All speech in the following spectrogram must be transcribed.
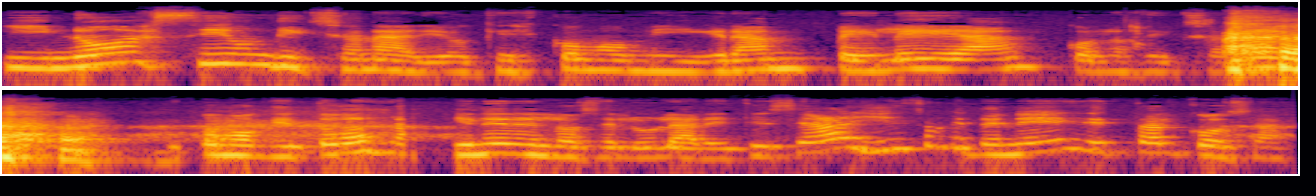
Y no así un diccionario, que es como mi gran pelea con los diccionarios. Como que todas las tienen en los celulares. Y te dice, ay, esto que tenés es tal cosa.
